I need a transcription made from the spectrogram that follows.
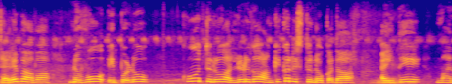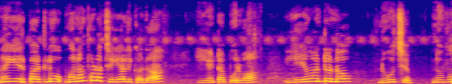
సరే బావా నువ్వు ఇప్పుడు కూతురు అల్లుడుగా అంగీకరిస్తున్నావు కదా? అయితే మన ఏర్పాట్లు మనం కూడా చేయాలి కదా? ఏంటపూర్వ ఏమంటున్నావు? నువ్వు చెప్ నువ్వు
